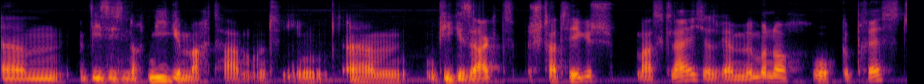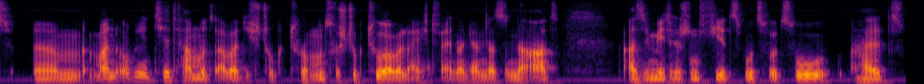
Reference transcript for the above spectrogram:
ähm, wie sie es noch nie gemacht haben unter ihm. Ähm, wie gesagt, strategisch war es gleich. Also wir haben immer noch hoch gepresst, ähm, mannorientiert, haben uns aber die Struktur, unsere Struktur aber leicht verändert. Wir haben da so eine Art asymmetrischen 4-2-2-2 halt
